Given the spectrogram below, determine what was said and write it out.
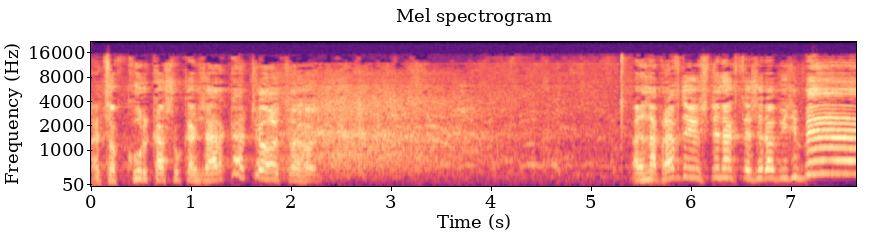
A co, kurka szuka ziarka, czy o co chodzi? Ale naprawdę, Justyna, chcesz robić brwi?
